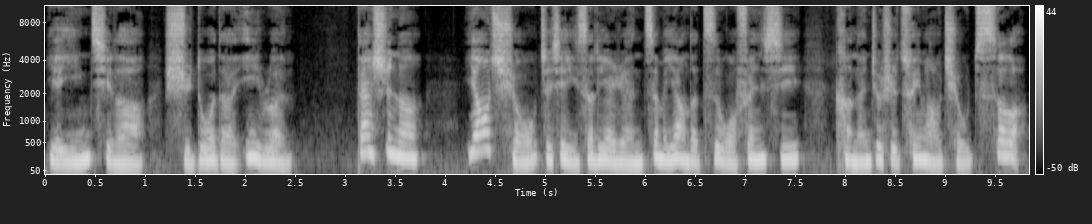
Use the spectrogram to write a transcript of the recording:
也引起了许多的议论。但是呢，要求这些以色列人这么样的自我分析，可能就是吹毛求疵了。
